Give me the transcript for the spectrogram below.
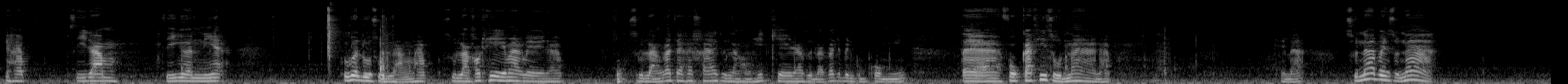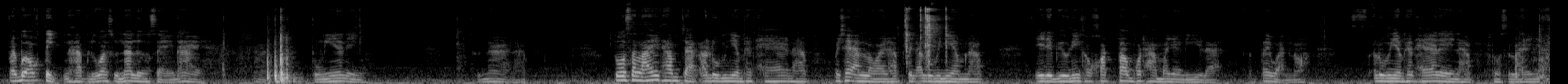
นะครับ สีดำสีเงินเนี้ยเพื่อนๆดูสูตรหลังนะครับ สูตรหลังเขาเท่มากเลยนะครับ สูตรหลังก็จะคล้ายๆ สูตรหลังของ HK นะครับสูตรหลังก็จะเป็นกลมๆอย่างนี้ แต่โฟกัสที่ศูนย์หน้านะครับ เห็นไหมศูนหน้าเป็นศูนหน้า ไฟเบอร์ออปติกนะครับ หรือว่าศูนย์หน้าเรืองแสงได้ ตรงนี้นั่นเองศูนย์หน้านะครับ ตัวสไลด์ทำจากอลูมิเนียมแท้ๆนะครับ ไม่ใช่อลลอยนะครับ เป็นอลูมิเนียมนะครับ AW นี่เขาคอตตอมเขาทำมาอย่างดีอยู่แล้ว ไต้หวันเนาะ อลูมิเนียมแท้ๆเลยนะครับ ตัวสไลด์เนี่ย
